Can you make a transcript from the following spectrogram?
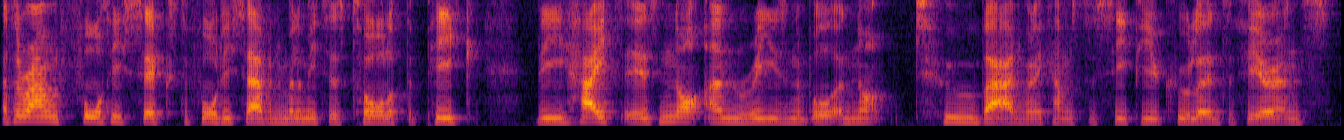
At around 46 to 47 millimeters tall at the peak, the height is not unreasonable and not too bad when it comes to CPU cooler interference.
